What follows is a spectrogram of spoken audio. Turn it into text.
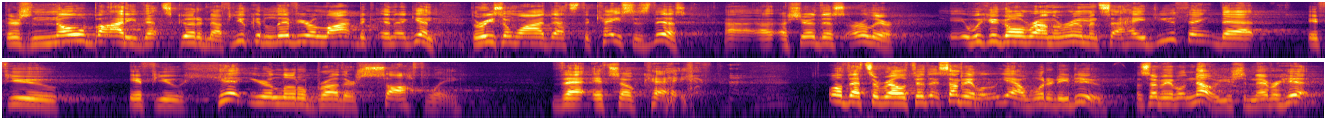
There's nobody that's good enough. You could live your life and again, the reason why that's the case is this. Uh, uh, I shared this earlier. Eh, we could go around the room and say, "Hey, do you think that if you if you hit your little brother softly, that it's okay. well, that's a relative. Some people, yeah, what did he do? And some people, no, you should never hit.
